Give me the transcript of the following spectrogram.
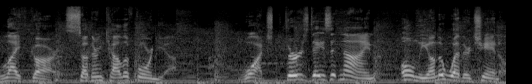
Lifeguard Southern California. Watch Thursdays at 9 only on the Weather Channel.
